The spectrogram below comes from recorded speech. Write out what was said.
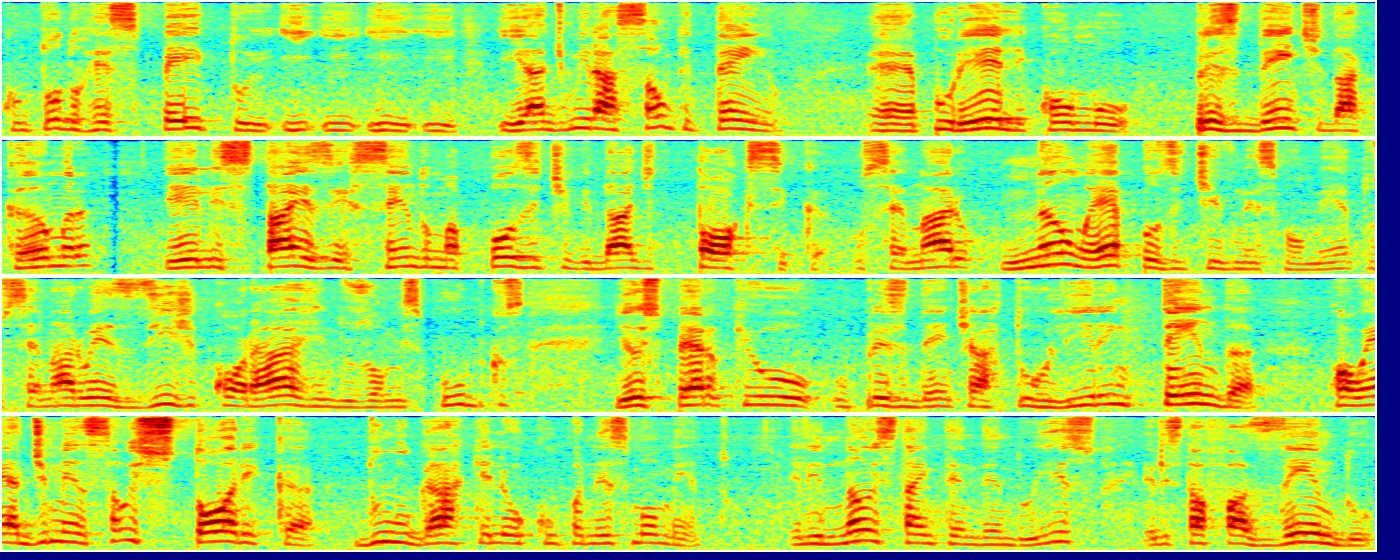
com todo respeito e, e, e, e admiração que tenho é, por ele como presidente da Câmara, ele está exercendo uma positividade tóxica. O cenário não é positivo nesse momento, o cenário exige coragem dos homens públicos e eu espero que o, o presidente Arthur Lira entenda qual é a dimensão histórica do lugar que ele ocupa nesse momento. Ele não está entendendo isso, ele está fazendo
